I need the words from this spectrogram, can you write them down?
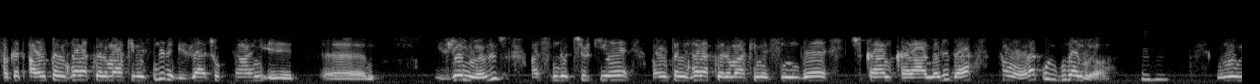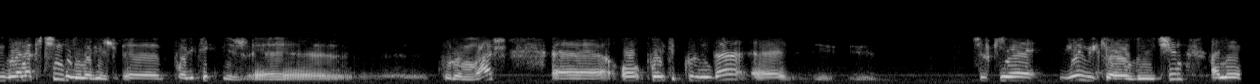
fakat Avrupa İnsan Hakları Mahkemesi'nde de bizler çok tahmin, e, e, izlemiyoruz. Aslında Türkiye Avrupa İnsan Hakları Mahkemesi'nde çıkan kararları da tam olarak uygulamıyor. Hı hı. Bunu uygulamak için de yine bir e, politik bir e, kurum var. E, o politik kurumda e, Türkiye üye ülke olduğu için hani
